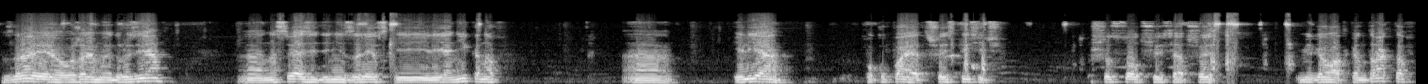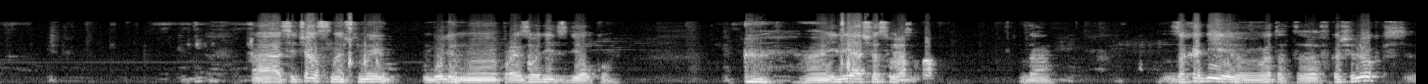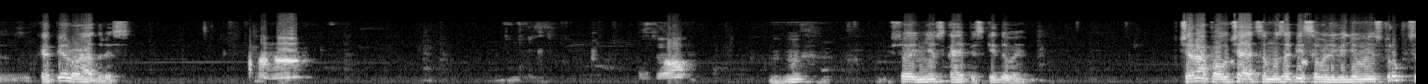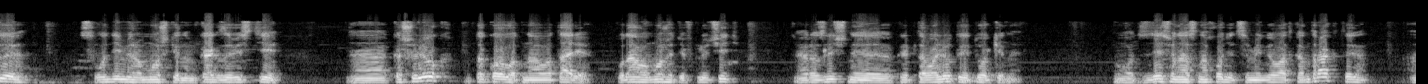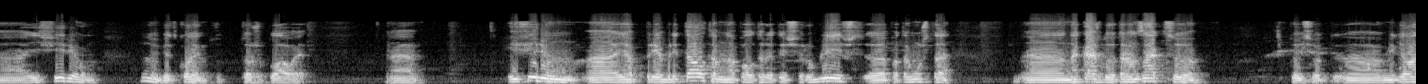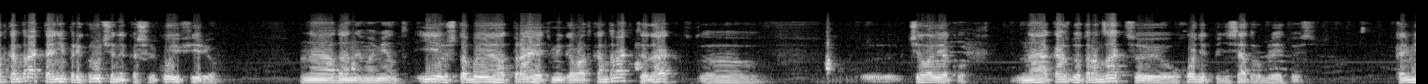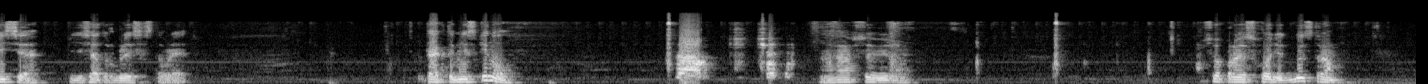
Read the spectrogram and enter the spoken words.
Здравия, уважаемые друзья! Э, на связи Денис Залевский и Илья Никонов. Э, Илья покупает 6666 мегаватт контрактов. Э, сейчас значит, мы будем производить сделку. Илья сейчас... Да. Заходи в этот в кошелек, копируй адрес Угу. Сделал. Угу. Все, и мне в скайпе скидывай. Вчера, получается, мы записывали видеоинструкции с Владимиром Мошкиным, как завести э, кошелек, такой вот на аватаре, куда вы можете включить различные криптовалюты и токены. Вот. Здесь у нас находятся мегаватт контракты, э, эфириум, ну и биткоин тут тоже плавает. Э, эфириум э, я приобретал там на полторы тысячи рублей, э, потому что на каждую транзакцию, то есть вот мегаватт контракты, они прикручены к кошельку эфириум на данный момент. И чтобы отправить мегаватт контракты да, человеку, на каждую транзакцию уходит 50 рублей. То есть комиссия 50 рублей составляет. Так, ты мне скинул? Да, чате. Ага, все вижу. Все происходит быстро.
